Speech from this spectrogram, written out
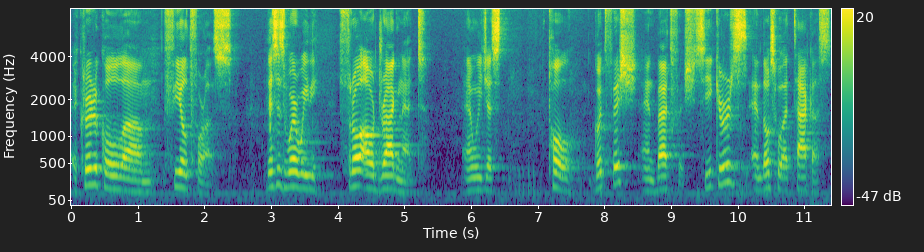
a critical um, field for us. This is where we throw our dragnet and we just pull good fish and bad fish, seekers and those who attack us.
